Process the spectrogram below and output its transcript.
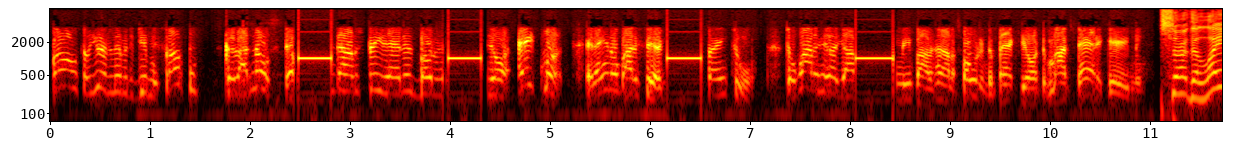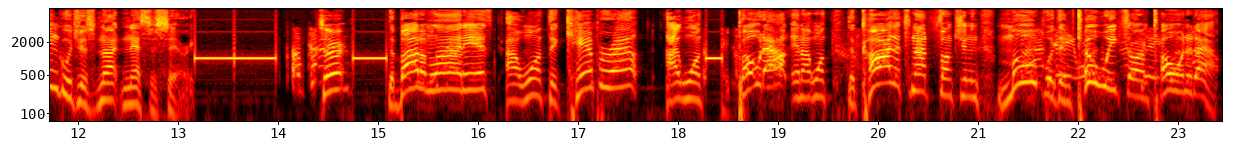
phone, so you're at liberty to give me something. Because I know that down the street had this boat know, eight months, and ain't nobody said a thing to him. So why the hell y'all me about having a boat in the backyard that my daddy gave me? Sir, the language is not necessary. I'm Sir, the bottom line is I want the camper out I want the boat out, and I want the car that's not functioning moved within two weeks, or I'm towing it out.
